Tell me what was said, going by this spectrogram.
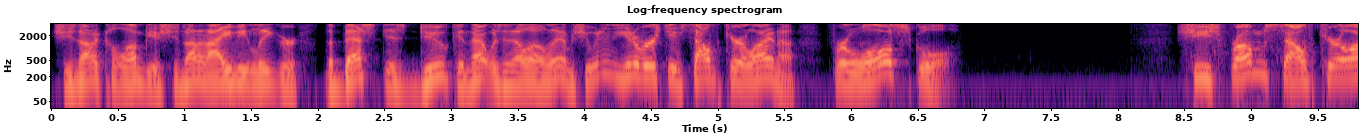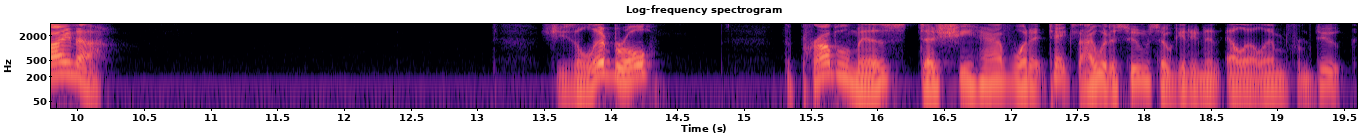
She's not a Columbia. She's not an Ivy Leaguer. The best is Duke, and that was an LLM. She went to the University of South Carolina for law school. She's from South Carolina. She's a liberal. The problem is, does she have what it takes? I would assume so, getting an LLM from Duke.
